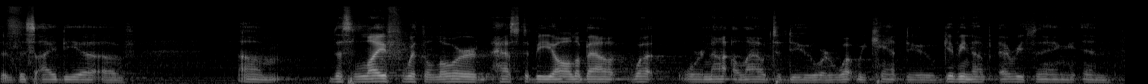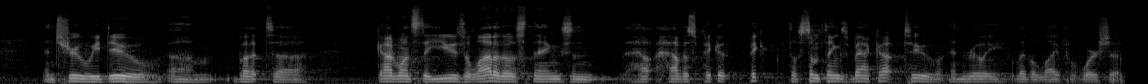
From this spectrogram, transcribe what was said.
there's this idea of um, this life with the Lord has to be all about what we're not allowed to do or what we can't do, giving up everything. And, and true, we do. Um, but uh, God wants to use a lot of those things and ha- have us pick, a, pick some things back up too and really live a life of worship.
